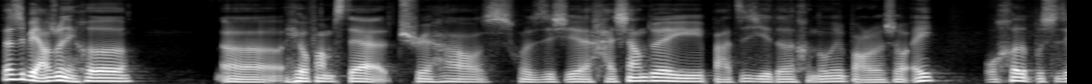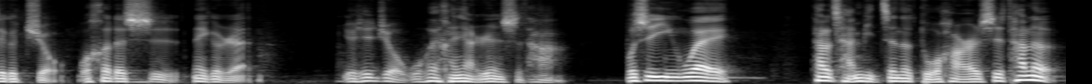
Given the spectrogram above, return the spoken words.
但是比方说你喝呃 Hill Farmstead、Treehouse 或者这些，还相对于把自己的很多东西保留的时候，哎，我喝的不是这个酒，我喝的是那个人。有些酒我会很想认识他，不是因为它的产品真的多好，而是它的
